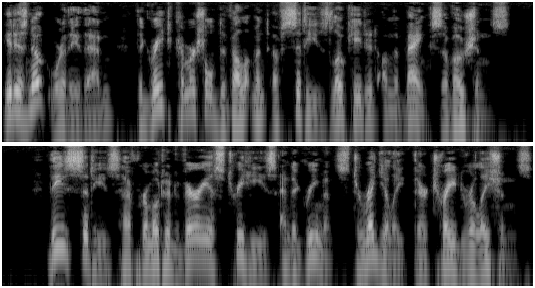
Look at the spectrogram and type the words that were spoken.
It is noteworthy, then, the great commercial development of cities located on the banks of oceans. These cities have promoted various treaties and agreements to regulate their trade relations.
